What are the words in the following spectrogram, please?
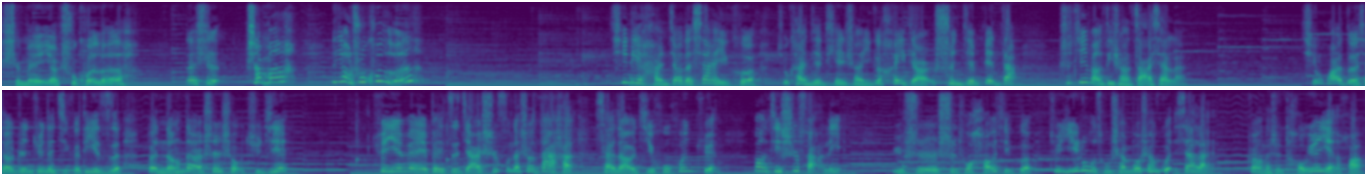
师妹要出昆仑啊？那是什么？要出昆仑？凄厉喊叫的下一刻，就看见天上一个黑点瞬间变大，直接往地上砸下来。青化德霄真君的几个弟子本能地伸手去接，却因为被自家师傅那声大喊吓到几乎昏厥，忘记施法力，于是师徒好几个就一路从山坡上滚下来，撞的是头晕眼花，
